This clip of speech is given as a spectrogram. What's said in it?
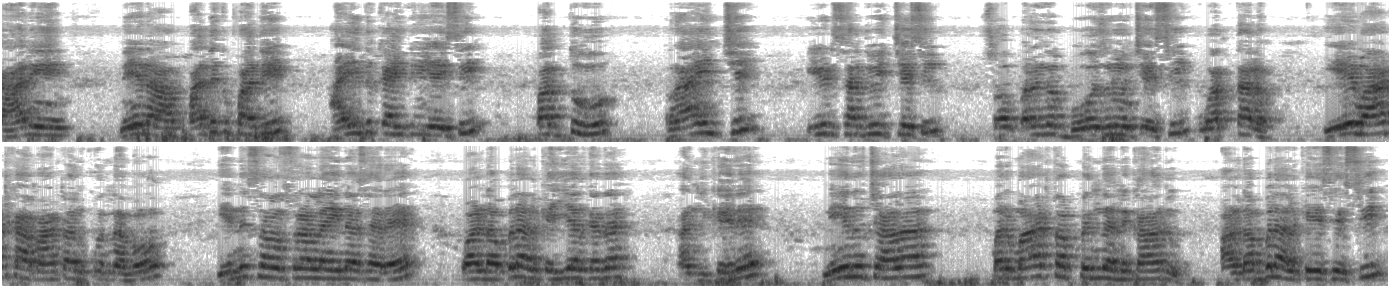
కానీ నేను ఆ పదికి పది ఐదుకి ఐదు వేసి పద్దు రాయించి ఈడు చదివిచ్చేసి శుభ్రంగా భోజనం చేసి వస్తాను ఏ మాటకు ఆ మాట అనుకున్నామో ఎన్ని సంవత్సరాలు అయినా సరే వాళ్ళ డబ్బులు వాళ్ళకి వెయ్యాలి కదా? అందుకనే నేను చాలా మరి మాట తప్పిందని కాదు. వాళ్ళ డబ్బులు వాళ్ళకి వేసేసి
